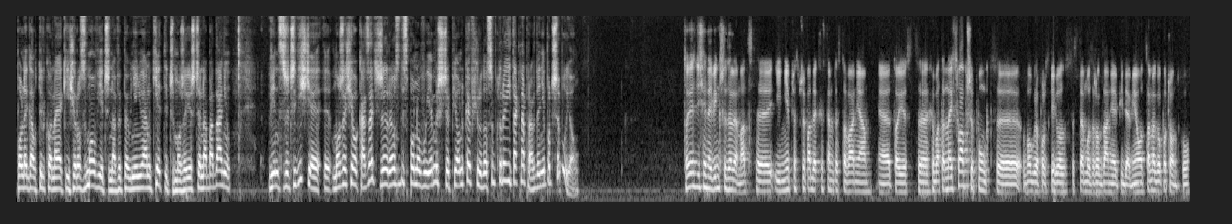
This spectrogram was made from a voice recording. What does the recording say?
polegał tylko na jakiejś rozmowie, czy na wypełnieniu ankiety, czy może jeszcze na badaniu. Więc rzeczywiście y, może się okazać, że rozdysponowujemy szczepionkę wśród osób, które jej tak naprawdę nie potrzebują. To jest dzisiaj największy dylemat y, i nie przez przypadek system testowania y, to jest chyba ten najsłabszy punkt w ogóle polskiego systemu zarządzania epidemią od samego początku.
